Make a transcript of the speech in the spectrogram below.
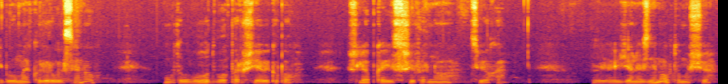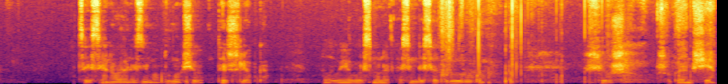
І був у мене кольоровий сигнал. От, було два. Перший я викопав шляпка із шиферного цвяха. Е, Я не знімав, тому що цей сигнал я не знімав. Думав, що теж шляпка. Але виявилась монетка 72 року. Що ж, шукаємо ще.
